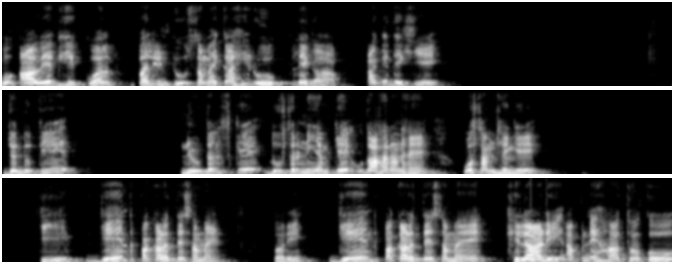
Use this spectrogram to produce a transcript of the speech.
वो आवेग इक्वल बल इंटू समय का ही रूप लेगा। आगे देखिए। जो द्वितीय न्यूटन्स के दूसरे नियम के उदाहरण हैं, वो समझेंगे कि गेंद पकड़ते समय सॉरी गेंद पकड़ते समय खिलाड़ी अपने हाथों को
